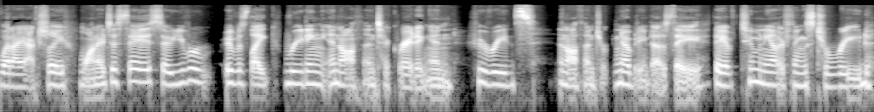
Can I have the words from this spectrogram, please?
what I actually wanted to say. So you were it was like reading inauthentic writing and who reads inauthentic nobody does. They they have too many other things to read.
